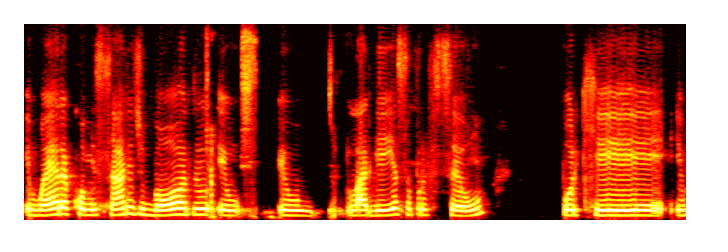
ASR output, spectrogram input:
eu era comissária de bordo, eu, eu larguei essa profissão porque eu,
